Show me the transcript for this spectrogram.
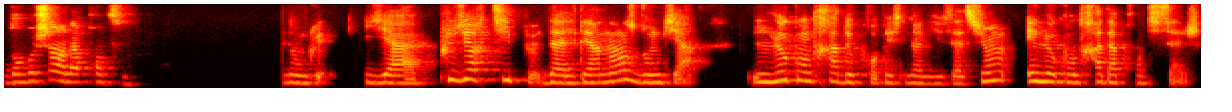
d'embaucher un apprenti? Donc il y a plusieurs types d'alternance. Donc, il y a le contrat de professionnalisation et le contrat d'apprentissage.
